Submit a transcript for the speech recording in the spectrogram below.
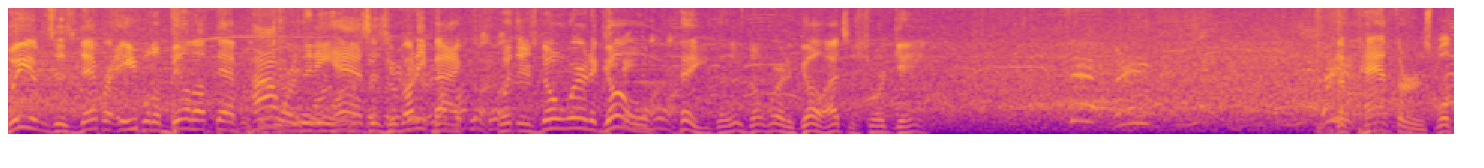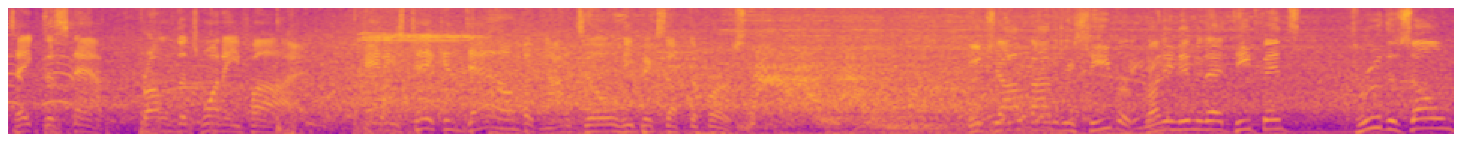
Williams is never able to build up that power that he has as a running back when there's nowhere to go. Hey, there's nowhere to go. That's a short game. The Panthers will take the snap from the 25. And he's taken down, but not until he picks up the first. Good job by the receiver, running into that defense through the zone,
